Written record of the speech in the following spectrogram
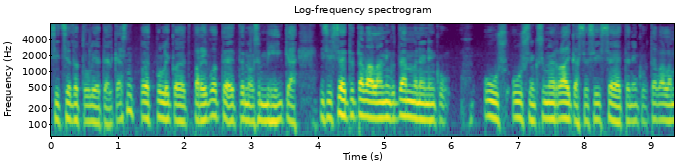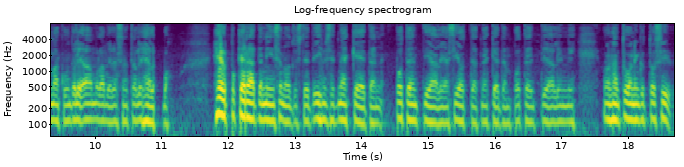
sitten sieltä tuli, että älkääs nyt pojat pullikoja, pari vuotta ette nouse mihinkään. Niin siis se, että tavallaan niin tämmöinen niin uusi, uusi niin semmoinen raikas ja siis se, että niin kuin, tavallaan mä kuuntelin aamulla vielä sanoa, että oli helppo, helppo kerätä niin sanotusti, että ihmiset näkee tämän potentiaalin ja sijoittajat näkee tämän potentiaalin, niin onhan tuo niin kuin tosi,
